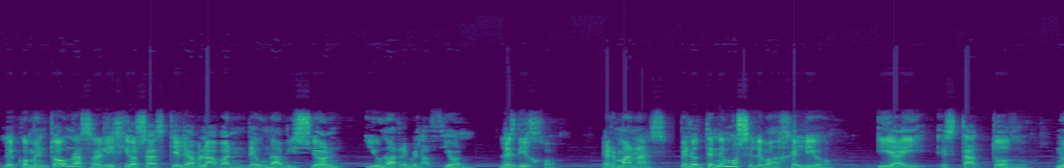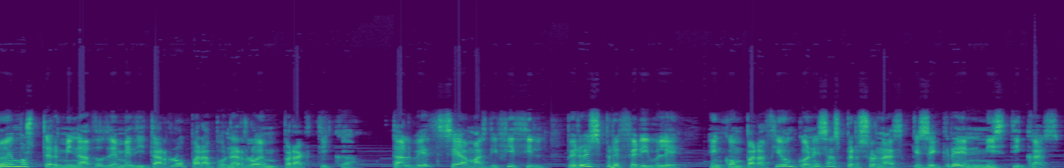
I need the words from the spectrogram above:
le comentó a unas religiosas que le hablaban de una visión y una revelación. Les dijo Hermanas, pero tenemos el Evangelio y ahí está todo. No hemos terminado de meditarlo para ponerlo en práctica. Tal vez sea más difícil, pero es preferible en comparación con esas personas que se creen místicas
